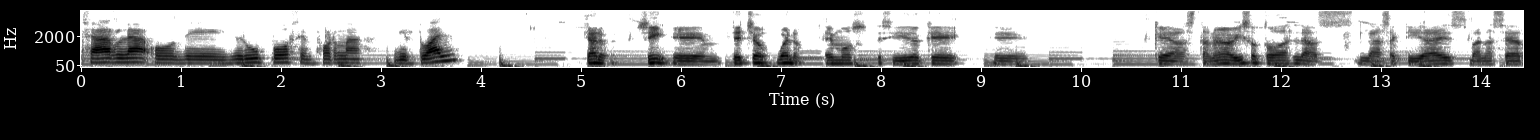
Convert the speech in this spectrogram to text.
charla o de grupos en forma virtual? Claro, sí. Eh, de hecho, bueno, hemos decidido que, eh, que hasta nuevo aviso todas las, las actividades van a ser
